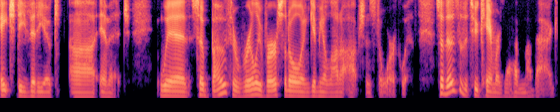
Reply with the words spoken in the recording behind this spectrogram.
HD video uh, image with so both are really versatile and give me a lot of options to work with. So those are the two cameras I have in my bag.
